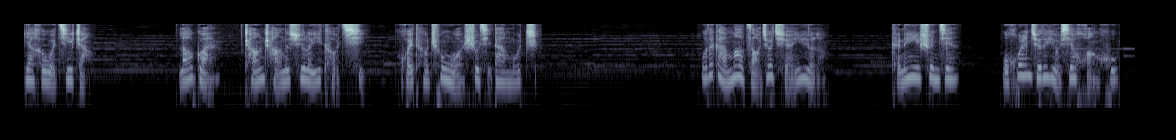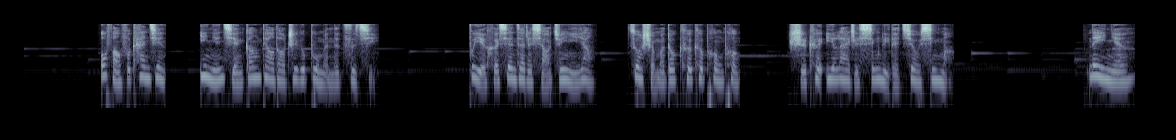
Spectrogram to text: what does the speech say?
要和我击掌。老管长长的吁了一口气，回头冲我竖起大拇指。我的感冒早就痊愈了。可那一瞬间，我忽然觉得有些恍惚。我仿佛看见一年前刚调到这个部门的自己，不也和现在的小军一样，做什么都磕磕碰碰，时刻依赖着心里的救星吗？那一年，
